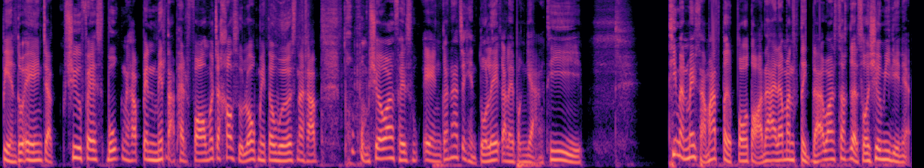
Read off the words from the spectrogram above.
เปลี่ยนตัวเองจากชื่อ Facebook นะครับเป็น Meta แพลตฟอร์มว่าจะเข้าสู่โลก Metaverse นะครับผมเชื่อว่า Facebook เองก็น่าจะเห็นตัวเลขอะไรบางอย่างที่ ที่มันไม่สามารถเติบโตต่อได้แล้วมันติดได้ว่าถ้าเกิดโซเชียลมีเดียเนี่ย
